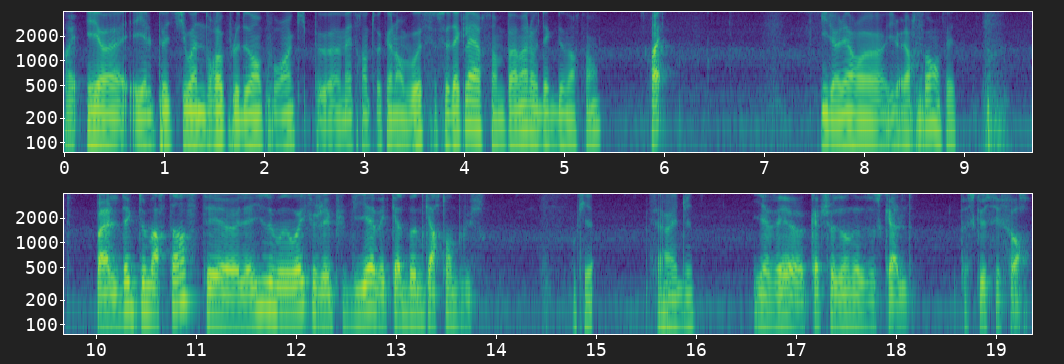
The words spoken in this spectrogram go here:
Ouais. Et euh, il y a le petit one drop, le 2 1 pour 1 qui peut mettre un token en boss. Ce deck là il ressemble pas mal au deck de Martin. Ouais. Il a l'air il a l'air fort en fait. Bah, le deck de Martin, c'était euh, la liste de Mono White que j'avais publiée avec 4 bonnes cartes en plus. C'est legit. Il y avait euh, 4 Showdown of the Scald, parce que c'est fort.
